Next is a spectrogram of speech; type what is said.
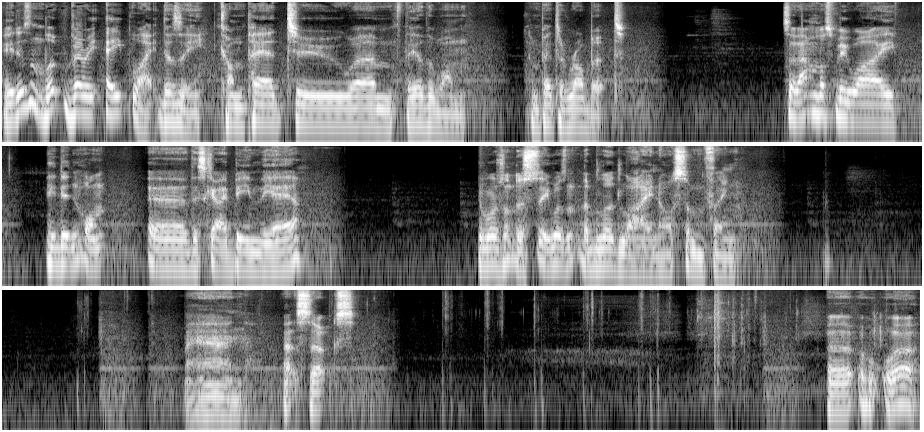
He doesn't look very ape-like, does he? Compared to um, the other one. Compared to Robert. So that must be why he didn't want uh, this guy being the heir. He wasn't the he wasn't the bloodline or something. Man, that sucks. Uh, wha-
